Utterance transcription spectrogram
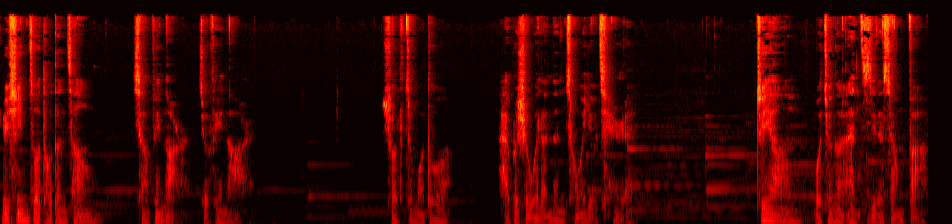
旅行坐头等舱，想飞哪儿就飞哪儿。说了这么多。还不是为了能成为有钱人，这样我就能按自己的想法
